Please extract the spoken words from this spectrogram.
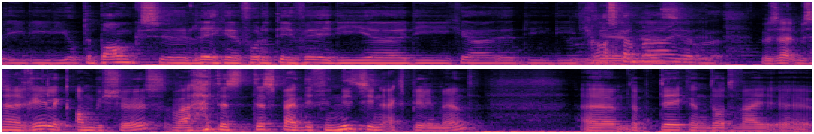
die, die, die op de bank eh, liggen voor de tv, die, uh, die, die, die gras gaan maaien? We zijn, we zijn redelijk ambitieus, maar het is, het is per definitie een experiment. Ehm, dat betekent dat wij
